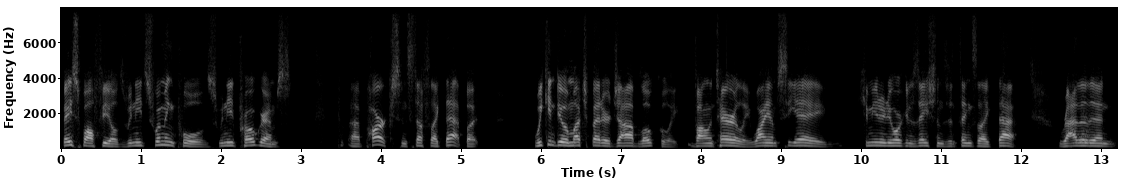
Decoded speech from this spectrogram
baseball fields, we need swimming pools, we need programs, uh, parks, and stuff like that. But we can do a much better job locally, voluntarily, YMCA, community organizations, and things like that, rather than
